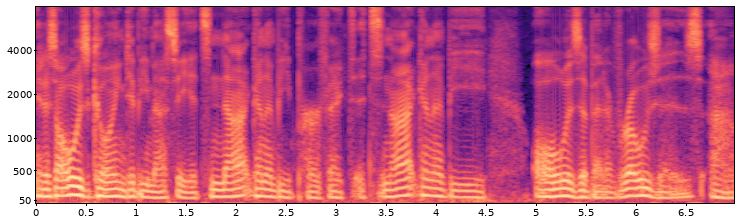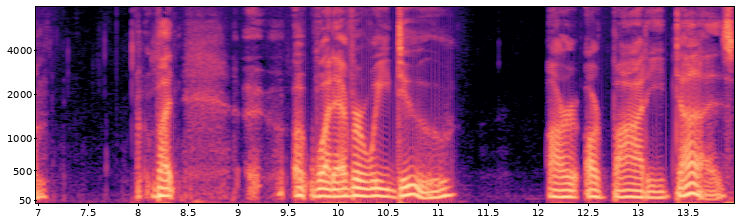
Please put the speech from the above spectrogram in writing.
it is always going to be messy it's not going to be perfect it's not going to be always a bed of roses um, but uh, whatever we do our our body does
